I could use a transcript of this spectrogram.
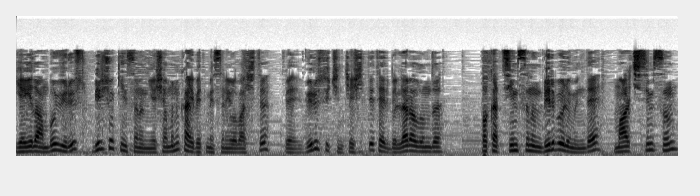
Yayılan bu virüs birçok insanın yaşamını kaybetmesine yol açtı ve virüs için çeşitli tedbirler alındı. Fakat Simpson'ın bir bölümünde Marge Simpson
